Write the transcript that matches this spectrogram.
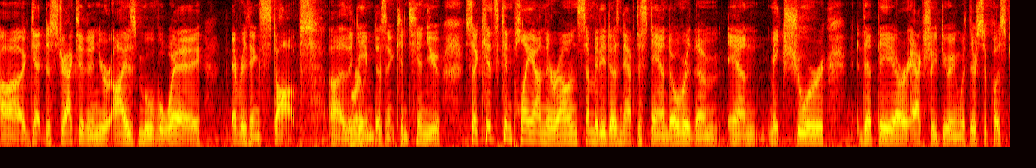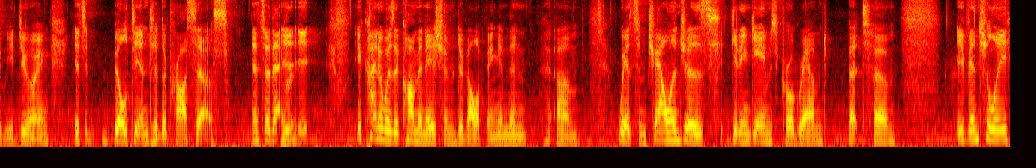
uh, get distracted and your eyes move away, everything stops. Uh, the right. game doesn't continue. So kids can play on their own. Somebody doesn't have to stand over them and make sure that they are actually doing what they're supposed to be doing. It's built into the process. And so that right. it, it kind of was a combination of developing, and then um, we had some challenges getting games programmed, but um, eventually,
